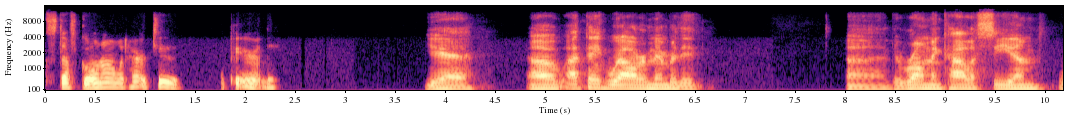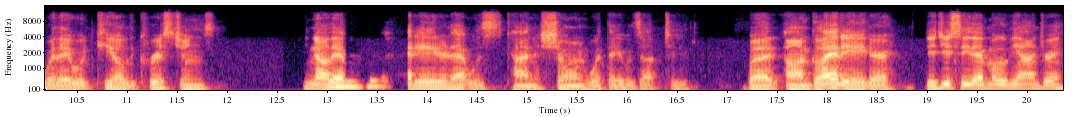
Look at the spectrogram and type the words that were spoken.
stuff going on with her too, apparently. Yeah, uh, I think we all remember the uh, the Roman Colosseum where they would kill the Christians. You know that mm-hmm. gladiator that was kind of showing what they was up to. But on Gladiator, did you see that movie, Andre?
